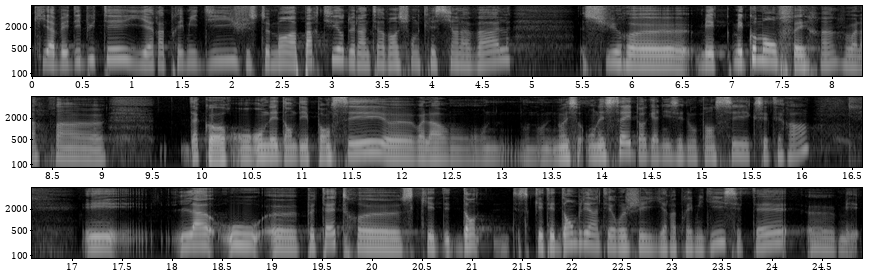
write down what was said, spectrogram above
qui avait débuté hier après-midi, justement à partir de l'intervention de Christian Laval, sur mais, mais, comment on fait hein, voilà, enfin, D'accord, on, est dans des pensées, euh, voilà, on, essaye d'organiser nos pensées, etc. Et là où euh, peut-être euh, ce, ce qui était d'emblée interrogé hier après-midi, c'était mais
